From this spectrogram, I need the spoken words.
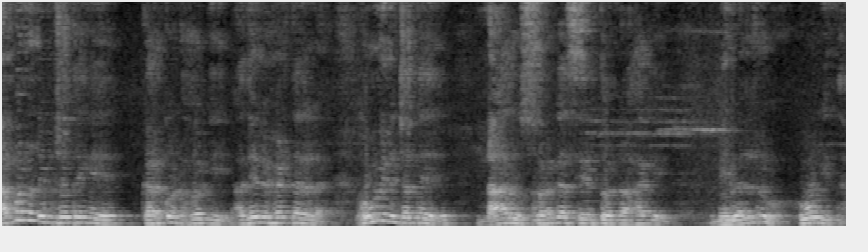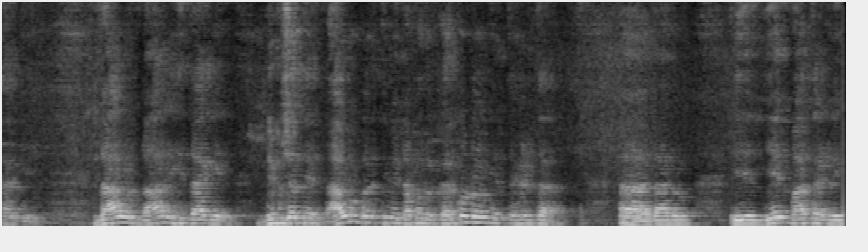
ನಮ್ಮನ್ನು ನಿಮ್ಮ ಜೊತೆಗೆ ಕರ್ಕೊಂಡು ಹೋಗಿ, ಅದೇನು ಹೇಳ್ತಾರಲ್ಲ, ಹೂವಿನ ಜೊತೆ ನಾರು ಸ್ವರ್ಗ ಸೇರ್ತು ಅನ್ನೋ ಹಾಗೆ ನೀವೆಲ್ಲರೂ ಹೂವಿದ್ದ ಹಾಗೆ, ನಾವು ನಾರು ಇದ್ದಾಗೆ ನಿಮ್ಮ ಜೊತೆ ನಾವು ಬರ್ತೀವಿ, ನಮ್ಮನ್ನು ಕರ್ಕೊಂಡು ಹೋಗಿ ಅಂತ ಹೇಳ್ತಾ ನಾನು ಏನು ಮಾತಾಡಲಿ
